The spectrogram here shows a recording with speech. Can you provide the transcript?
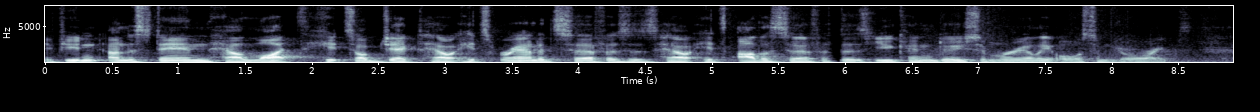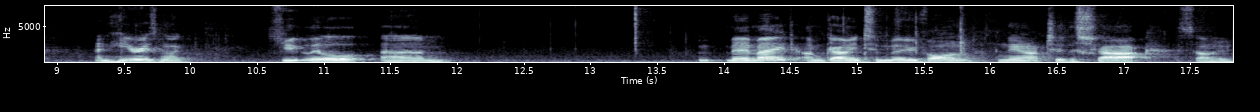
if you understand how light hits object, how it hits rounded surfaces, how it hits other surfaces, you can do some really awesome drawings. And here is my cute little um, mermaid. I'm going to move on now to the shark. So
